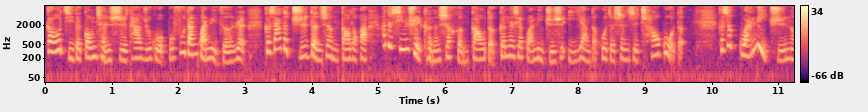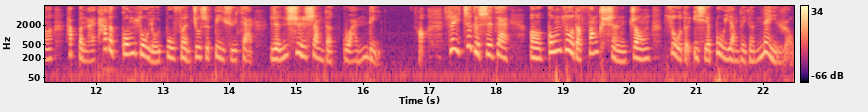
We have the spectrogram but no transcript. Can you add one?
高级的工程师，他如果不负担管理责任，可是他的职等是很高的话，他的薪水可能是很高的，跟那些管理职是一样的，或者甚至超过的。可是管理职呢，他本来他的工作有一部分就是必须在人事上的管理，好，所以这个是在呃工作的 function 中做的一些不一样的一个内容，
